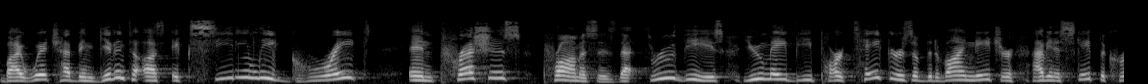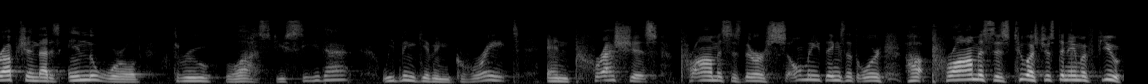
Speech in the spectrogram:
by which have been given to us exceedingly great and precious promises that through these you may be partakers of the divine nature, having escaped the corruption that is in the world through lust. You see that? We've been given great and precious promises. There are so many things that the Lord uh, promises to us, just to name a few.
